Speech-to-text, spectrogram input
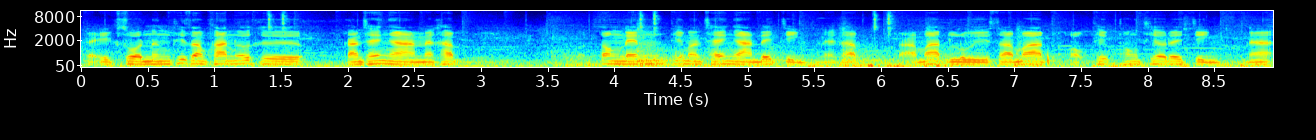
แต่อีกส่วนหนึ่งที่สำคัญก็คือ การใช้งานนะครับ ต้องเน้นที่มันใช้งานได้จริงนะครับ สามารถลุยสามารถออกทริปท่องเที่ยวได้จริงนะฮะ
